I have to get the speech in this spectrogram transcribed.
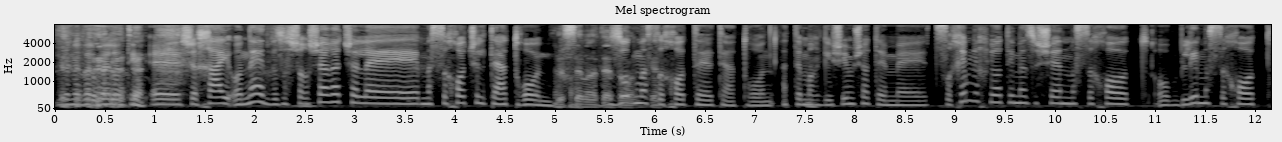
זה מבלבל אותי. אה, שחי עונד, וזו שרשרת של אה, מסכות של תיאטרון. התיאטרון, זוג כן. מסכות אה, תיאטרון. אתם מרגישים שאתם אה, צריכים לחיות עם איזה שהן מסכות, או בלי מסכות?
